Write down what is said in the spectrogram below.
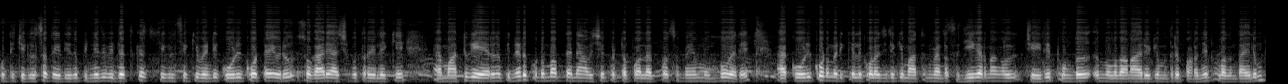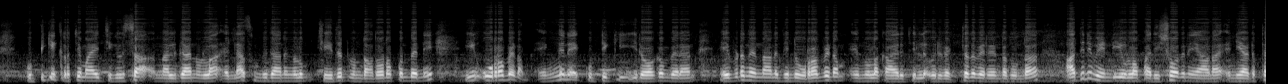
കുട്ടി ചികിത്സ തേടിയത്. പിന്നീട് വിദഗ്ധ ചികിത്സയ്ക്ക് വേണ്ടി കോഴിക്കോട്ടെ ഒരു സ്വകാര്യ ആശുപത്രിയിലേക്ക് മാറ്റുകയായിരുന്നു. പിന്നീട് കുടുംബം തന്നെ ആവശ്യപ്പെട്ടപ്പോൾ അല്പസമയം മുമ്പ് വരെ കോഴിക്കോട് മെഡിക്കൽ കോളേജിലേക്ക് മാറ്റാൻ വേണ്ട സജ്ജീകരണങ്ങൾ ചെയ്തിട്ടുണ്ട് എന്നുള്ളതാണ് ആരോഗ്യമന്ത്രി പറഞ്ഞിട്ടുള്ളത്. എന്തായാലും കുട്ടിക്ക് കൃത്യമായ ചികിത്സ നൽകാനുള്ള എല്ലാ സംവിധാനങ്ങളും ചെയ്തിട്ടുണ്ട്. അതോടൊപ്പം തന്നെ ഈ ഉറവിടം എങ്ങനെ കുട്ടിക്ക് ഈ രോഗം വരാൻ എവിടെ നിന്നാണ് ഇതിന്റെ ഉറവിടം എന്നുള്ള കാര്യത്തിൽ ഒരു വ്യക്തത വരേണ്ടതുണ്ട്. അതിനു വേണ്ടിയുള്ള പരിശോധനയാണ് ഇനി അടുത്ത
